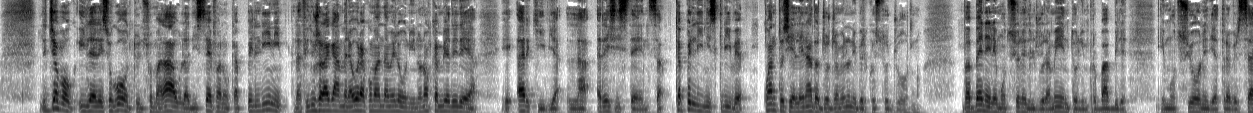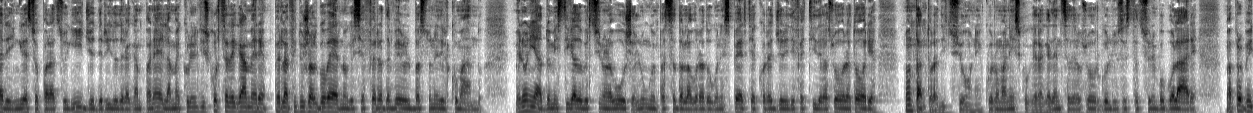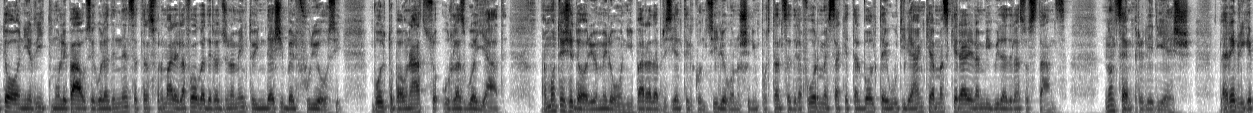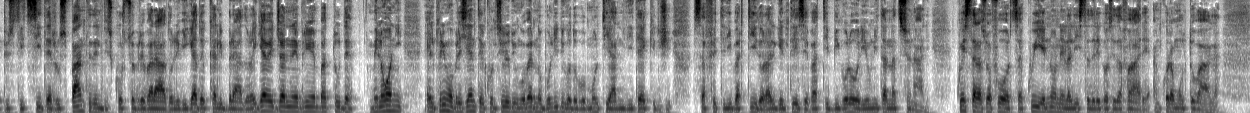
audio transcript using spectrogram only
leggiamo il resoconto, insomma l'aula di Stefano Cappellini, la fiducia alla Camera, ora comanda Meloni, non ho cambiato idea e archivia la resistenza. Cappellini scrive quanto si è allenata Giorgia Meloni per questo giorno. Va bene l'emozione del giuramento, l'improbabile emozione di attraversare l'ingresso a Palazzo Chigi e del rito della campanella, ma è con il discorso alle Camere per la fiducia al governo che si afferra davvero il bastone del comando. Meloni ha addomesticato persino la voce, a lungo in passato ha lavorato con esperti a correggere i difetti della sua oratoria, non tanto la dizione, quel romanesco che è la cadenza della sua orgogliosa stazione popolare, ma proprio i toni, il ritmo, le pause, quella tendenza a trasformare la foga del ragionamento in decibel furiosi, volto paonazzo, urla sguagliate. A Montecitorio Meloni, parla da Presidente del Consiglio, conosce l'importanza della forma e sa che talvolta è utile anche a mascherare l'ambiguità della sostanza. Non sempre le riesce. La replica è più stizzita e ruspante del discorso preparato, levigato e calibrato. La chiave è già nelle prime battute. Meloni è il primo presidente del Consiglio di un governo politico dopo molti anni di tecnici, staffette di partito, larghe intese, patti bicolori e unità nazionali. Questa è la sua forza, qui e non nella lista delle cose da fare, ancora molto vaga.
